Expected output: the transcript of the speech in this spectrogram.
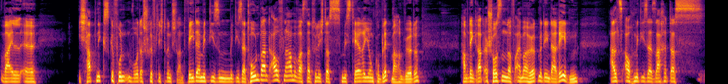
Weil äh, ich habe nichts gefunden, wo das schriftlich drin stand. Weder mit diesem, mit dieser Tonbandaufnahme, was natürlich das Mysterium komplett machen würde. Haben den gerade erschossen und auf einmal hört man den da reden als auch mit dieser Sache, dass,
